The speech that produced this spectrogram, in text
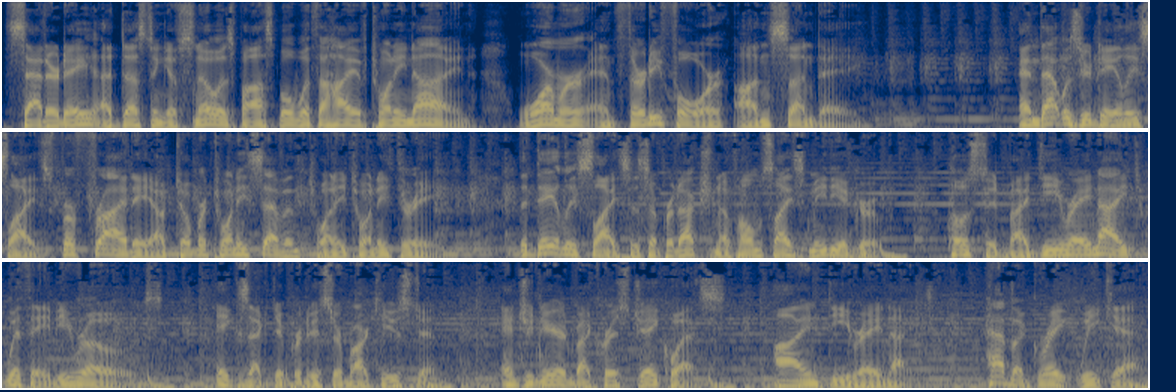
Saturday, a dusting of snow is possible with a high of 29. Warmer and 34 on Sunday. And that was your Daily Slice for Friday, October 27th, 2023. The Daily Slice is a production of Home Slice Media Group, hosted by D. Ray Knight with Amy Rose. Executive producer Mark Houston. Engineered by Chris Jaquess. I'm D. Ray Knight. Have a great weekend.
